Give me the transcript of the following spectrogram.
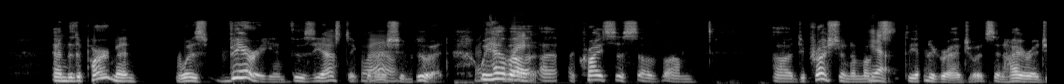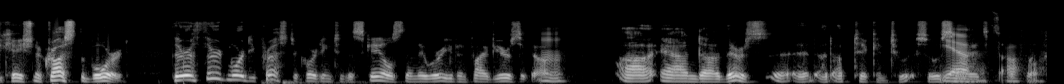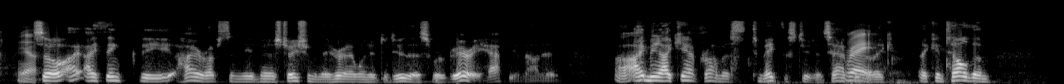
and the department was very enthusiastic wow. that I should do it. That's we have a, a, a, crisis of um, uh, depression amongst yeah. the undergraduates in higher education across the board. They're a third more depressed, according to the scales, than they were even five years ago. Mm. Uh, and uh, there's a, an uptick in suicides. Yeah, it's awful. Yeah. So I, I, think the higher ups in the administration, when they heard I wanted to do this, were very happy about it. Uh, I mean, I can't promise to make the students happy, right. but I can, I can tell them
